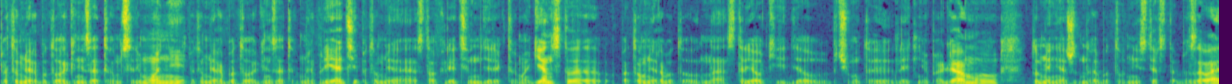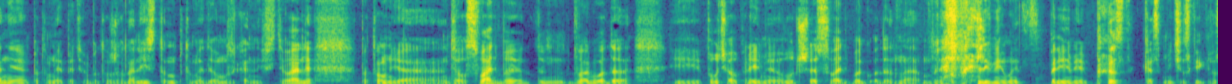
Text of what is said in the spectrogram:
потом я работал организатором церемонии, потом я работал организатором мероприятий, потом я стал креативным директором агентства, потом я работал на «Стрелке» и делал почему-то летнюю программу, потом я неожиданно работал в Министерстве образования, потом я опять работал журналистом, потом я делал музыкальные фестивали, потом я делал свадьбы два года и получал премию «Лучшая свадьба года» на, блядь, любимой премии просто космической красоты,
